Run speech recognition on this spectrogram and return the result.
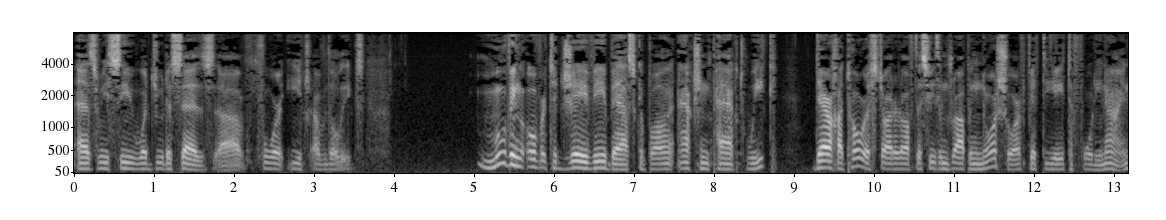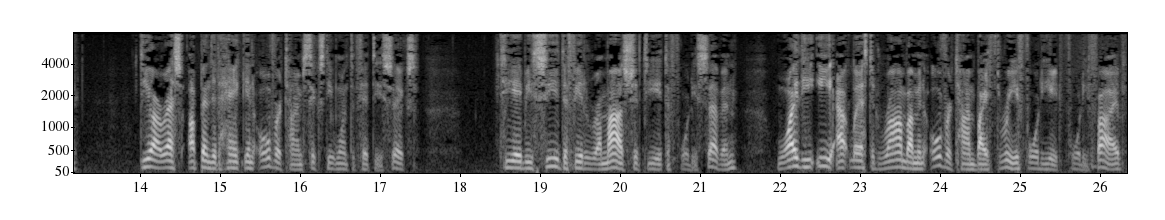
as we see what Judah says uh, for each of the leagues. Moving over to JV basketball, an action-packed week. Derech HaTorah started off the season dropping North Shore 58 to 49. DRS upended HANC in overtime 61 to 56. TABC defeated Ramaz 58 to 47. YDE outlasted Rambam in overtime by 3, 48-45.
